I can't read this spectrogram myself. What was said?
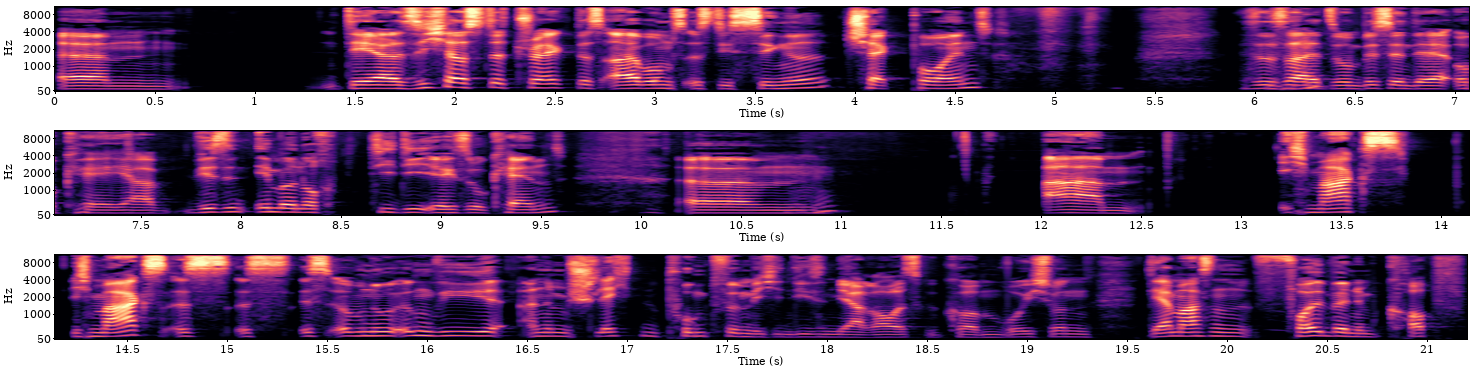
Ähm, der sicherste Track des Albums ist die Single Checkpoint. Es ist halt so ein bisschen der, okay, ja, wir sind immer noch die, die ihr so kennt. Ähm, ähm, ich mag's. Ich mag's, es, es ist nur irgendwie an einem schlechten Punkt für mich in diesem Jahr rausgekommen, wo ich schon dermaßen voll bin im Kopf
